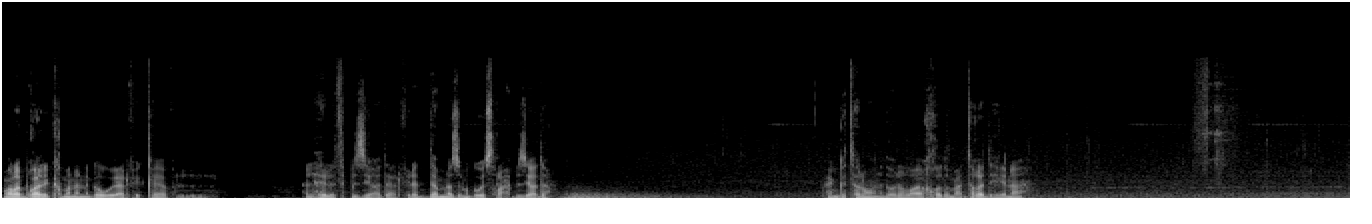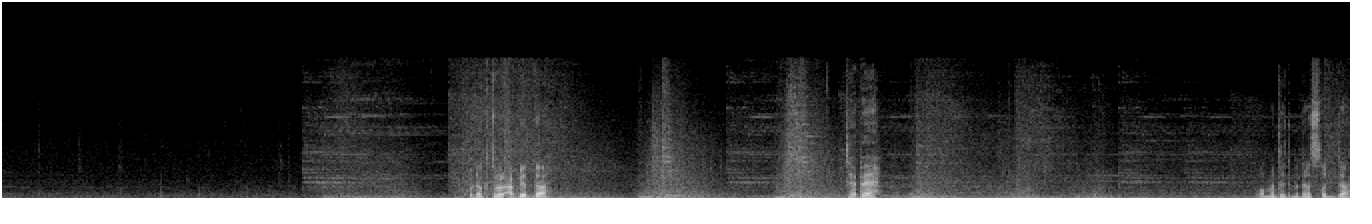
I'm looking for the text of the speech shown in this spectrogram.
والله يبغالي كمان أنا أقوي عارفين كيف ال... الهيلث بزيادة عارفين الدم لازم أقوي صراحة بزيادة. فين قتلوني ذول؟ الله ياخذهم. أعتقد هنا. ونقتل الأبيض ذا انتبه. والله ما أدري مدري صده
